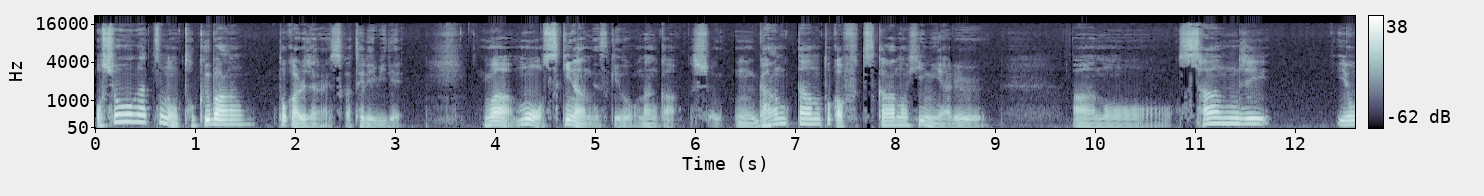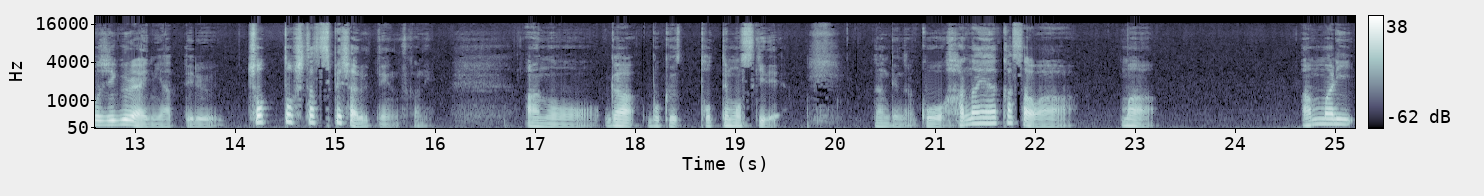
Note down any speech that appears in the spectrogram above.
お正月の特番とかあるじゃないですか、テレビで。は、もう好きなんですけど、なんか、元旦とか2日の日にやる、あの、3時、4時ぐらいにやってる、ちょっとしたスペシャルっていうんですかね。あの、が僕とっても好きで。なんていうんだろう、こう、華やかさは、まあ、あんまり、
